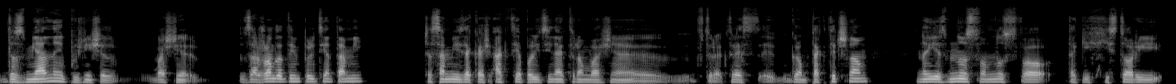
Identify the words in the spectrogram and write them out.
do zmiany, później się właśnie zarządza tymi policjantami. Czasami jest jakaś akcja policyjna, którą właśnie, która, która jest e, grą taktyczną. No i jest mnóstwo, mnóstwo takich historii,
